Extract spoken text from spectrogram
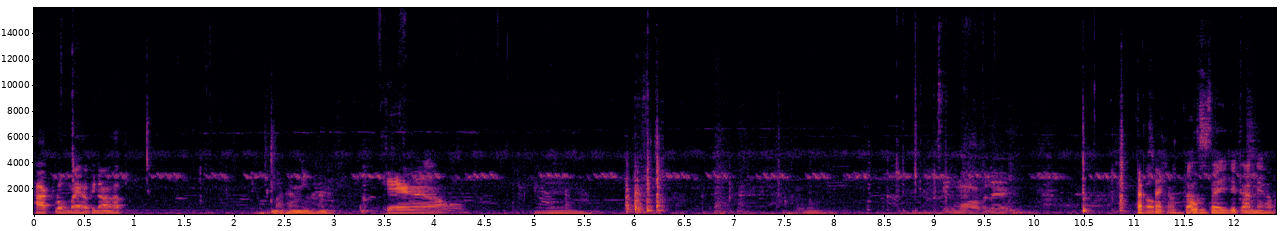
ผักลงไปครับพี่น้องครับ มาทางนี้ครับแก้ว อืมอืม หม้อไปเลยตักใส่ครับตัผกมใส่ด้วยกันเนี่ยครับ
